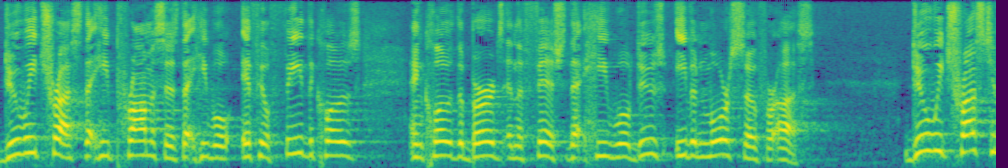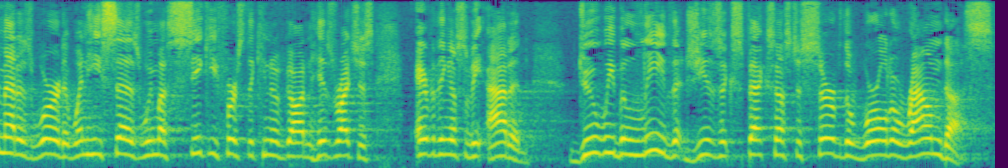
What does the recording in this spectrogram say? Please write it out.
Do we trust that he promises that he will, if he'll feed the clothes and clothe the birds and the fish, that he will do even more so for us? Do we trust him at his word that when he says we must seek ye first the kingdom of God and his righteousness, everything else will be added? Do we believe that Jesus expects us to serve the world around us?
